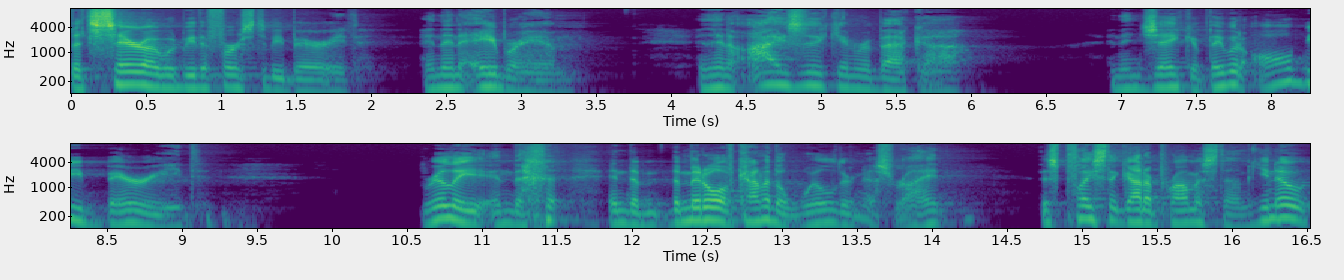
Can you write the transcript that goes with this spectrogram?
that Sarah would be the first to be buried and then Abraham and then Isaac and Rebekah and then Jacob they would all be buried really in the in the, the middle of kind of the wilderness, right? This place that God had promised them. You know,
